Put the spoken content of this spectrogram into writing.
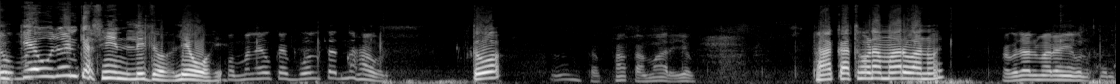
એવું કેવું જોઈએ ને કે સીન લીધો લેવો છે? મને એવું કઈ બોલતા જ ના આવડે. તો? ફાંકા મારે એવું ફાંકા થોડા મારવાનો હોય. અગદાલ મારે અહીંયા ઓલું કરી.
